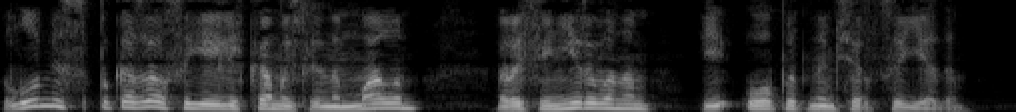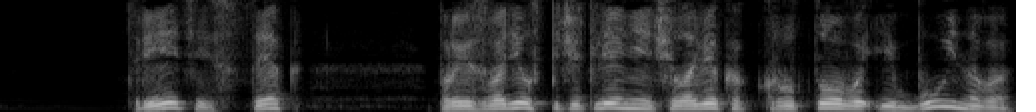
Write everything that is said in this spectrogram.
Лумис показался ей легкомысленным малым, рафинированным и опытным сердцеедом. Третий, Стек, производил впечатление человека крутого и буйного,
